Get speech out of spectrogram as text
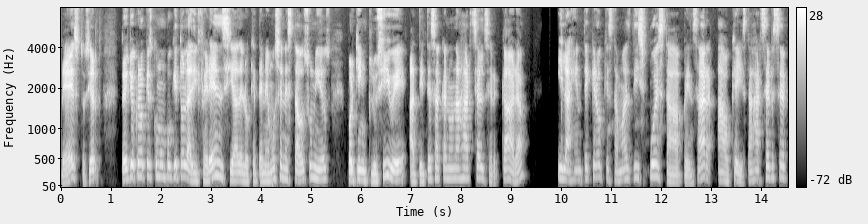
esto, ¿cierto? Entonces yo creo que es como un poquito la diferencia de lo que tenemos en Estados Unidos, porque inclusive a ti te sacan una hard seltzer cara y la gente creo que está más dispuesta a pensar, ah, ok, esta hard seltzer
